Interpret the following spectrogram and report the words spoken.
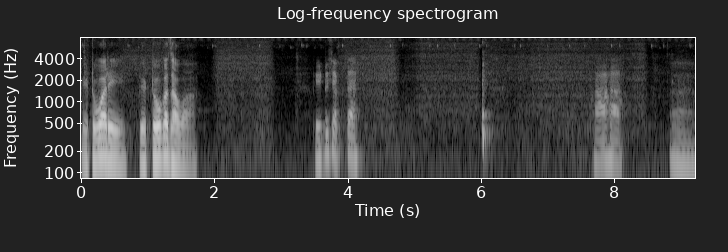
पेटवा रे. पेटव का जावा पेटू शकता. हा हा. हा.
